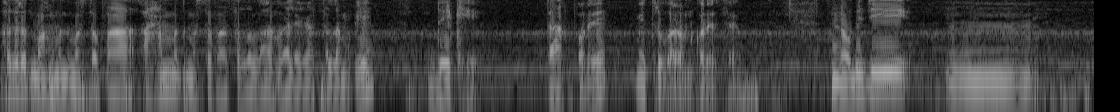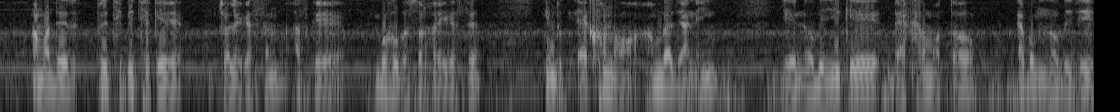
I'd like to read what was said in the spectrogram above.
হজরত মোহাম্মদ মুস্তফা, আহমদ মুস্তফা সাল্লাহ আলাইসাল্লামকে দেখে তারপরে মৃত্যুবরণ করেছে। নবীজি আমাদের পৃথিবী থেকে চলে গেছেন। আজকে বহু বছর হয়ে গেছে। কিন্তু এখনও আমরা জানি যে নবীজিকে দেখার মতো এবং নবীজির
